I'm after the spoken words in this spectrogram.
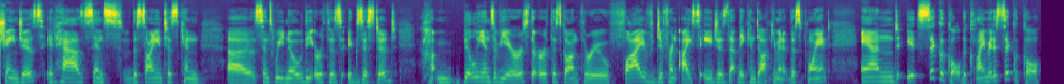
changes. It has since the scientists can, uh, since we know the Earth has existed, um, billions of years. The Earth has gone through five different ice ages that they can document at this point, and it's cyclical. The climate is cyclical,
